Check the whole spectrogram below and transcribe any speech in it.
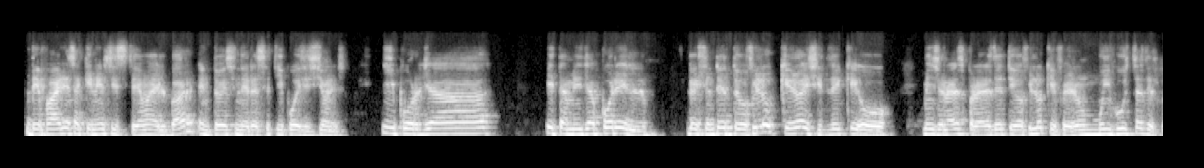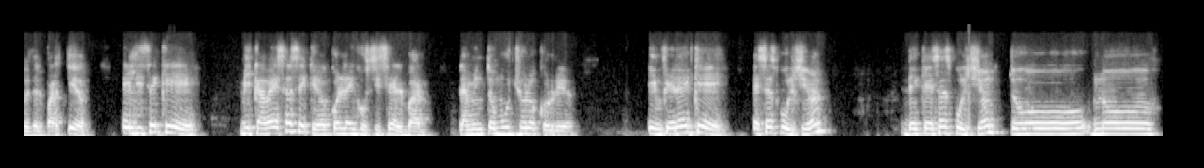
de fallas aquí en el sistema del VAR, entonces genera ese tipo de decisiones. Y por ya, y también ya por el, la decisión de Teófilo, quiero decir de que, o mencionar las palabras de Teófilo que fueron muy justas después del partido. Él dice que mi cabeza se quedó con la injusticia del VAR. Lamento mucho lo ocurrido. Infiere que esa expulsión, de que esa expulsión tuvo, no,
